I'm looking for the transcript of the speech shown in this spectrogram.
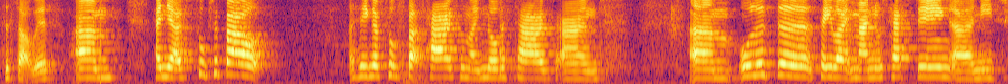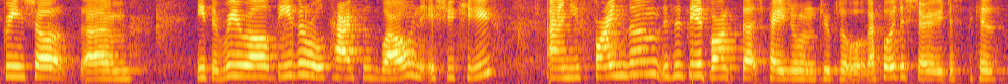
to start with. Um, and yeah, I've talked about I think I've talked about tags and like novice tags and um, all of the, say like manual testing, uh, needs screenshots, um, needs a reroll. These are all tags as well in the issue queue. And you find them, this is the advanced search page on Drupal.org. I thought I'd just show you just because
